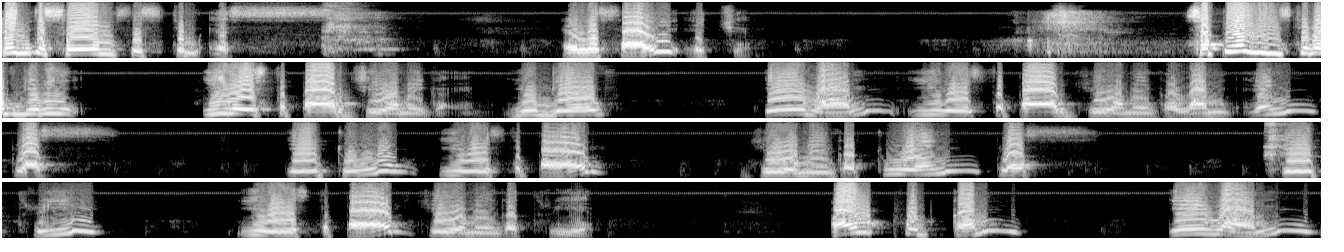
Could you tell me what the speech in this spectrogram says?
take the same system S, LSI HM. Suppose instead of giving e raised to the power j omega n, you give a1 e raised to the power j omega 1 n plus a2 e raised to the power j omega 2 n plus a3 e raised to the power j omega 3 n. Out would come a1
